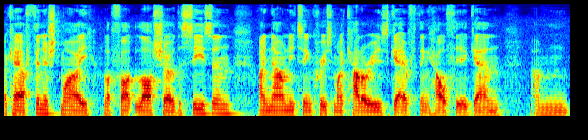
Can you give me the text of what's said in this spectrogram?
okay, I've finished my la- last show of the season. I now need to increase my calories, get everything healthy again. Um,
